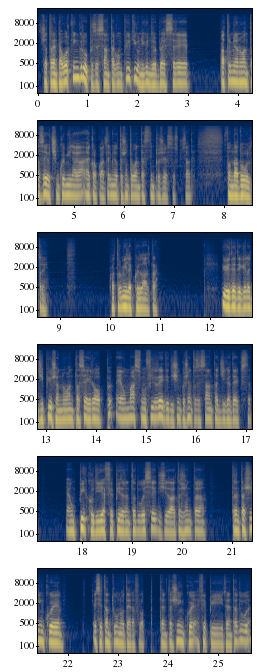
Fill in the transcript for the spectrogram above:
C'ha 30 working group, 60 compute uni, quindi dovrebbe essere 4096 o 5000, eccolo qua, 3840 Steam processo, scusate. Sto andando oltre. 4000 e quell'altra. Qui vedete che la GPU ha 96 ROP e un massimo fill rate di 560 GHz. È un picco di FP3216 da 335 e 71 teraflop. 35 FP32,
